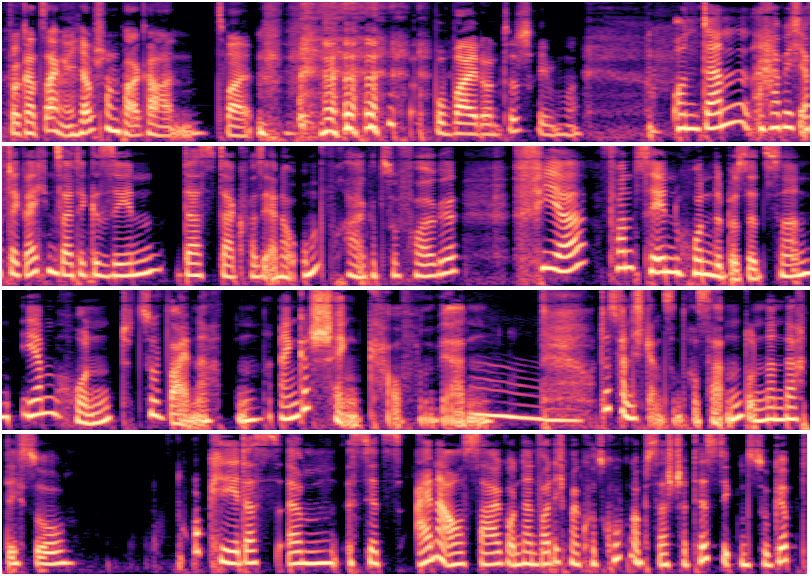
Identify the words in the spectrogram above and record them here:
Ich wollte gerade sagen, ich habe schon ein paar Karten. Zwei. Wo beide unterschrieben waren. Und dann habe ich auf der gleichen Seite gesehen, dass da quasi einer Umfrage zufolge vier von zehn Hundebesitzern ihrem Hund zu Weihnachten ein Geschenk kaufen werden. Und das fand ich ganz interessant. Und dann dachte ich so, okay, das ähm, ist jetzt eine Aussage. Und dann wollte ich mal kurz gucken, ob es da Statistiken zu gibt.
